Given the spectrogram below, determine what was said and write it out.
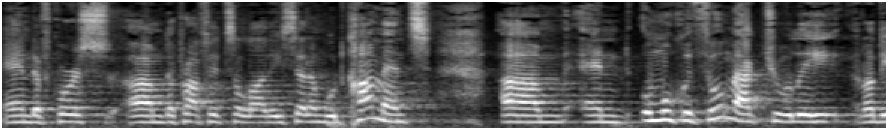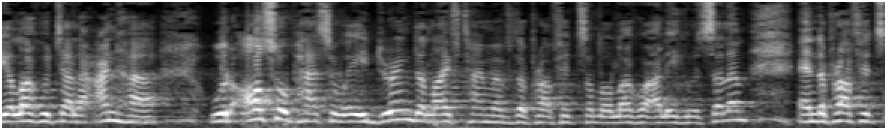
And of course, um, the Prophet ﷺ would comment, um, and Umm Kulthum actually, radiallahu ta'ala anha, would also pass away during the lifetime of the Prophet sallallahu wasallam. And the Prophet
